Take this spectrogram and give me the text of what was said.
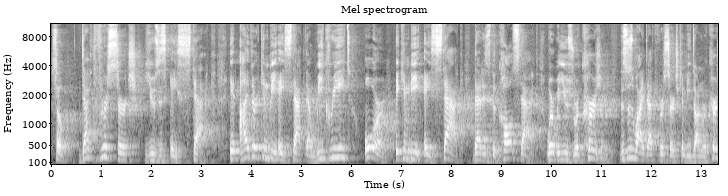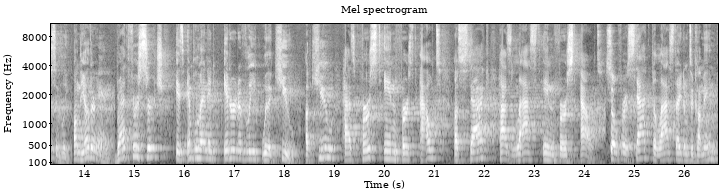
So, depth first search uses a stack. It either can be a stack that we create or it can be a stack that is the call stack where we use recursion. This is why depth first search can be done recursively. On the other hand, breadth first search is implemented iteratively with a queue. A queue has first in, first out. A stack has last in, first out. So for a stack, the last item to come in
